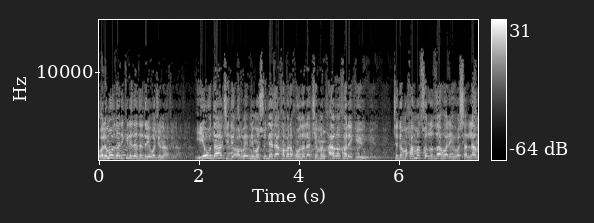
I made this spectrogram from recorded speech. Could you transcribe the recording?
علماء دا لیکلي دا د درې وجنه یو دا چې د عروه ابن مسعود دا خبره خوده چې من هغه خلک یو چې د محمد صلی الله علیه وسلم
